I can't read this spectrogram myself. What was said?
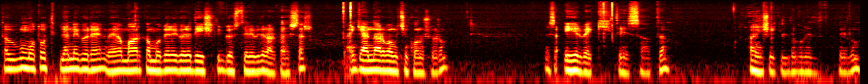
Tabii bu motor tiplerine göre veya marka modele göre değişiklik gösterebilir arkadaşlar. Ben kendi arabam için konuşuyorum. Mesela airbag tesisatı. Aynı şekilde buraya tıklayalım.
